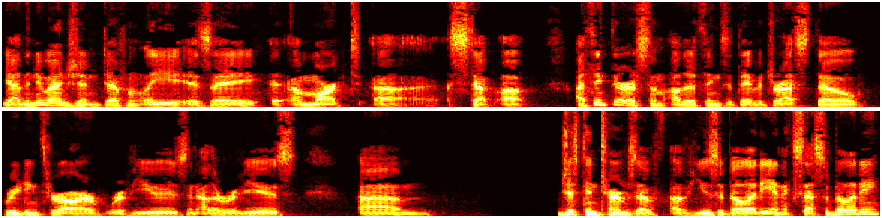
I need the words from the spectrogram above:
Yeah, the new engine definitely is a a marked uh, step up. I think there are some other things that they've addressed though. Reading through our reviews and other reviews, um, just in terms of of usability and accessibility.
